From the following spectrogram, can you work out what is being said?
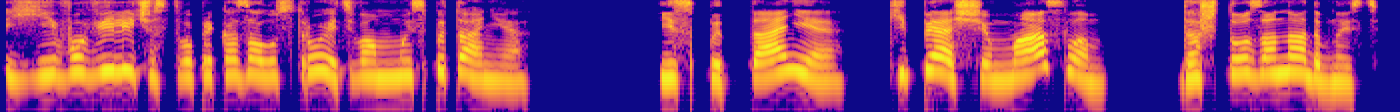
«Его Величество приказал устроить вам испытание». «Испытание? Кипящим маслом? Да что за надобность?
